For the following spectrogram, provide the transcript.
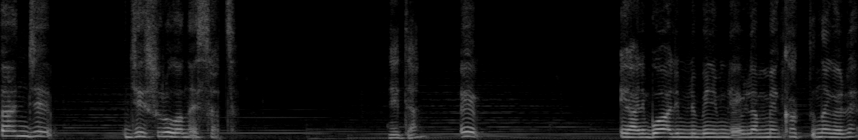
bence cesur olan Esat. Neden? E, yani bu halimle benimle evlenmeye kalktığına göre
